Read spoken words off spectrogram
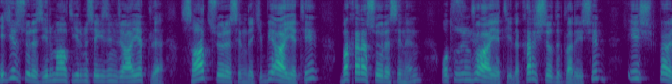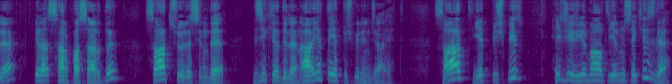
Hicr suresi 26-28. ayetle Saat suresindeki bir ayeti Bakara suresinin 30. ayetiyle karıştırdıkları için iş böyle biraz sarpa sardı. Saat suresinde zikredilen ayet de 71. ayet. Saat 71 Hicr 26-28 ile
